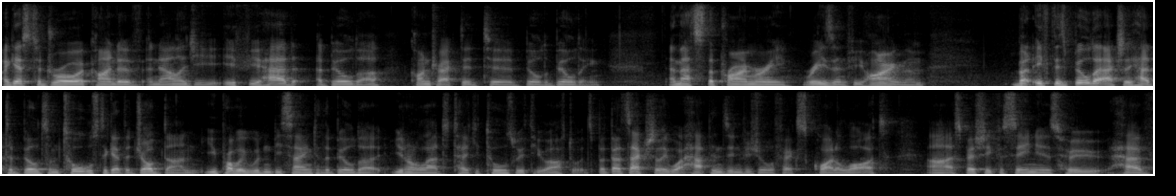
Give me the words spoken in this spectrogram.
I guess to draw a kind of analogy, if you had a builder contracted to build a building and that's the primary reason for you hiring them, but if this builder actually had to build some tools to get the job done, you probably wouldn't be saying to the builder, you're not allowed to take your tools with you afterwards. But that's actually what happens in visual effects quite a lot, uh, especially for seniors who have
